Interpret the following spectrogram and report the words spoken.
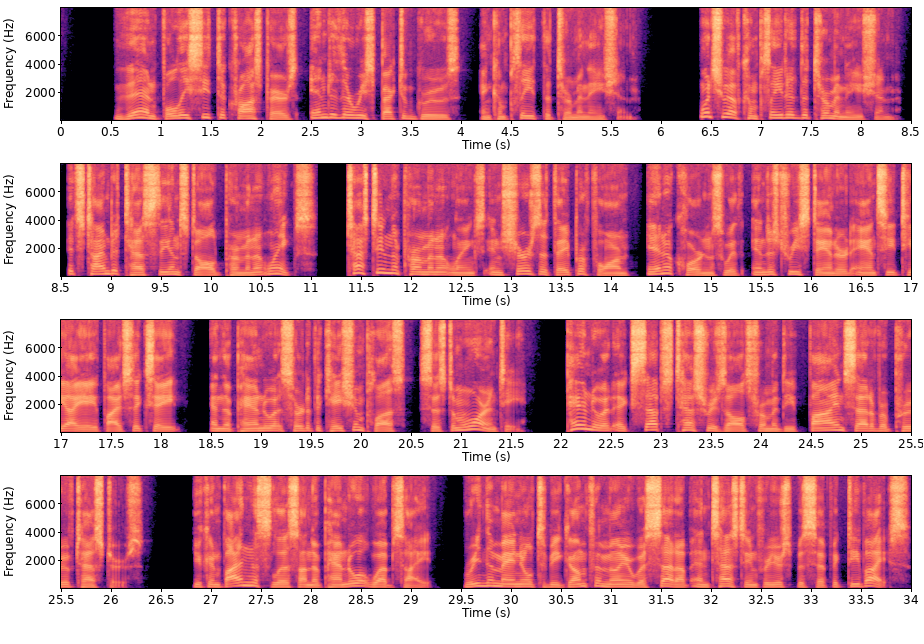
Then fully seat the cross pairs into their respective grooves and complete the termination. Once you have completed the termination, it's time to test the installed permanent links. Testing the permanent links ensures that they perform in accordance with industry standard ANSI TIA 568 and the Panduit Certification Plus system warranty. Panduit accepts test results from a defined set of approved testers. You can find this list on the Panduit website. Read the manual to become familiar with setup and testing for your specific device.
